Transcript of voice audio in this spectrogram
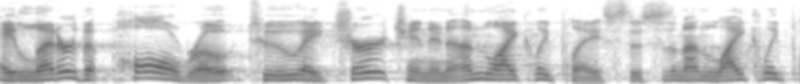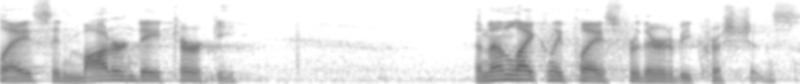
a letter that Paul wrote to a church in an unlikely place. This is an unlikely place in modern day Turkey, an unlikely place for there to be Christians.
